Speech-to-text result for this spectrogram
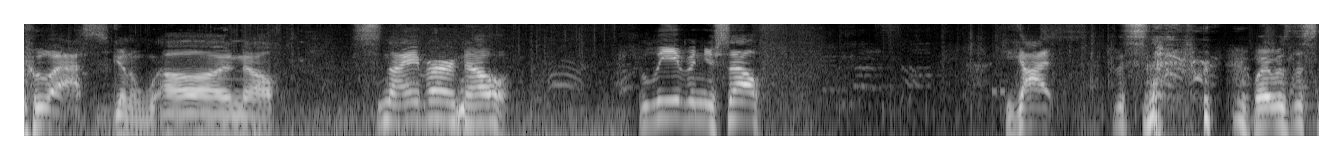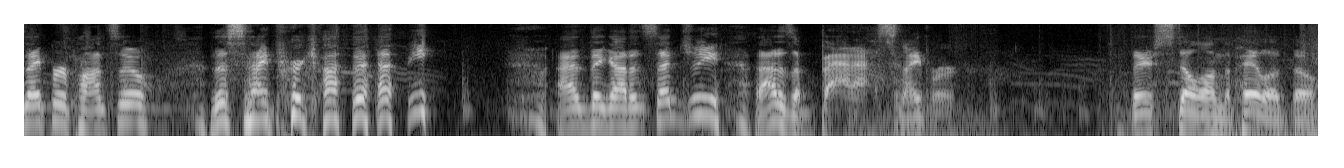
Poo ass is gonna. Oh no, sniper, no. Believe in yourself. You got the sniper. Wait, was the sniper Ponzu? The sniper got heavy. And they got a sentry. That is a badass sniper. They're still on the payload though.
